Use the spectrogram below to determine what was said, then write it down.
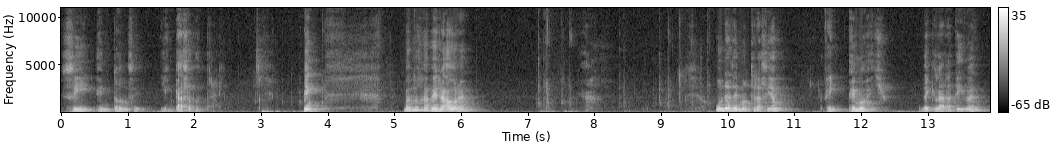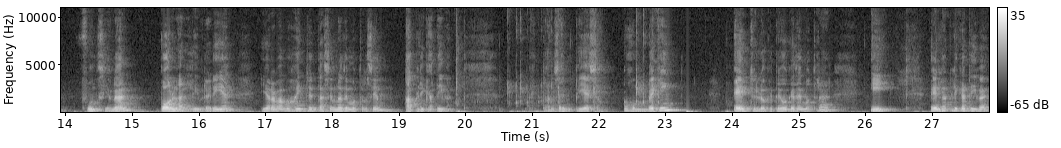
sí, entonces y en caso contrario. Bien, vamos a ver ahora una demostración, en fin, hemos hecho, declarativa, funcional, con las librerías, y ahora vamos a intentar hacer una demostración aplicativa. Entonces empiezo con begin, esto es lo que tengo que demostrar, y en la aplicativa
